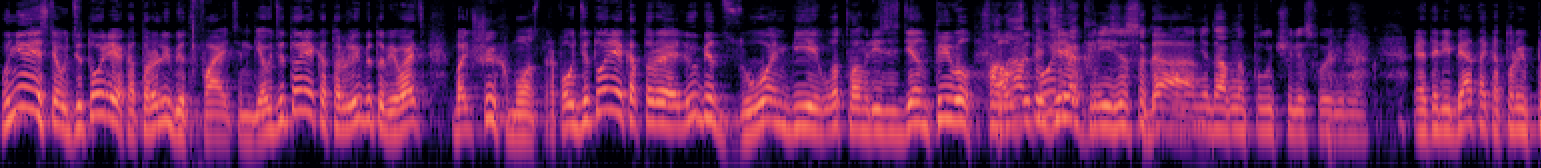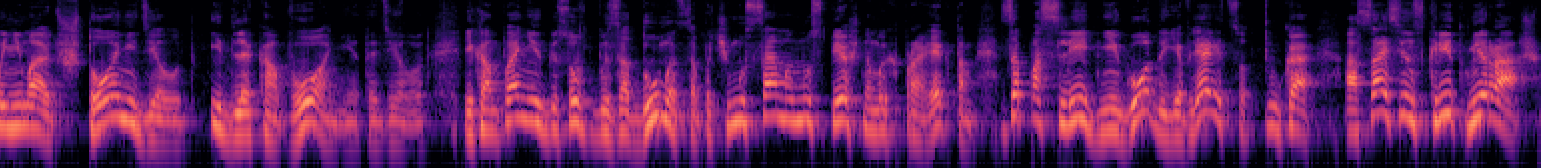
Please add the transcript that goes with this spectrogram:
У нее есть аудитория, которая любит файтинги, аудитория, которая любит убивать больших монстров, аудитория, которая любит зомби, вот вам Resident Evil. Фанаты аудитория... Кризиса, да. которые недавно получили свой ремейк. Это ребята, которые понимают, что они делают и для кого они это делают. И компания Ubisoft бы задуматься, почему самым успешным их проектом за последние годы является, ну-ка, Assassin's Creed Mirage.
